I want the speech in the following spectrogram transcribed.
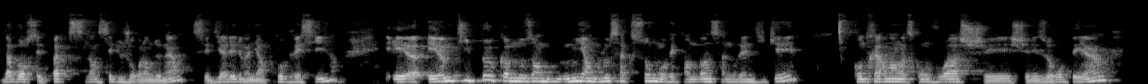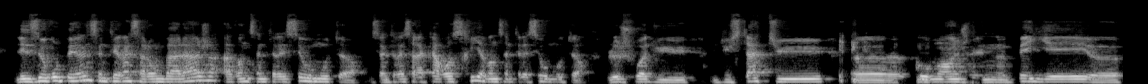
D'abord, c'est de pas se lancer du jour au lendemain, c'est d'y aller de manière progressive. Et, euh, et un petit peu comme nos amis anglo-saxons auraient tendance à nous l'indiquer, contrairement à ce qu'on voit chez, chez les Européens, les Européens s'intéressent à l'emballage avant de s'intéresser au moteur. Ils s'intéressent à la carrosserie avant de s'intéresser au moteur. Le choix du, du statut, euh, comment je vais me payer, euh,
